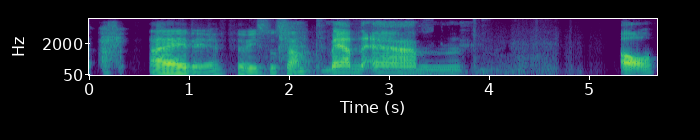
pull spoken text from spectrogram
Nej, det är förvisso sant. Men ehm, ja,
